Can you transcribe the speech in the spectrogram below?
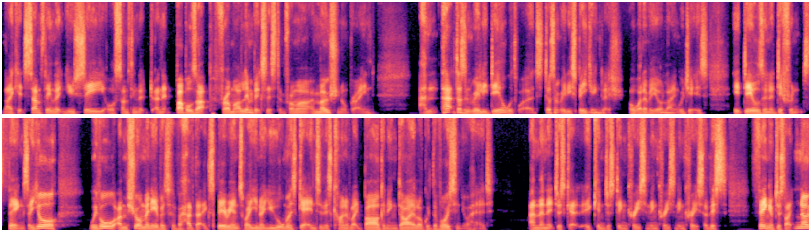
Like it's something that you see or something that and it bubbles up from our limbic system, from our emotional brain and that doesn't really deal with words doesn't really speak mm. english or whatever your mm. language is it deals in a different thing so you're we've all i'm sure many of us have had that experience where you know you almost get into this kind of like bargaining dialogue with the voice in your head and then it just get it can just increase and increase and increase so this thing of just like no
